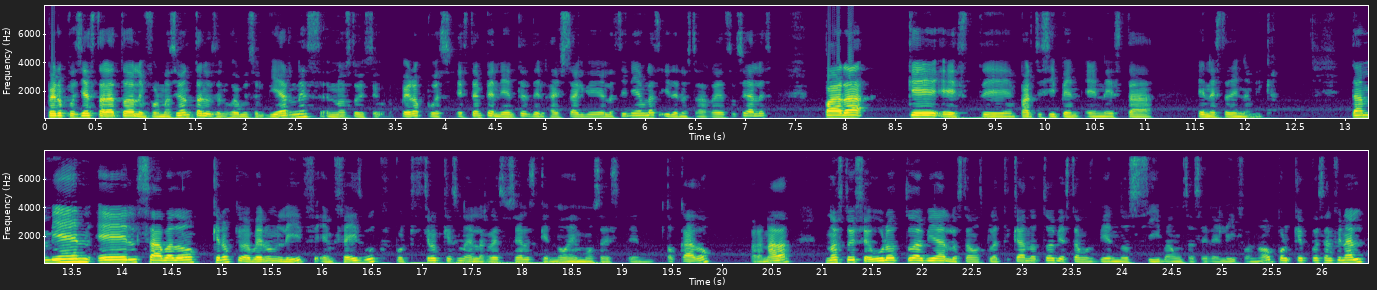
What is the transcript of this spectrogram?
Pero pues ya estará toda la información, tal vez el jueves o el viernes, no estoy seguro. Pero pues estén pendientes del hashtag de las Tinieblas y de nuestras redes sociales para que este, participen en esta, en esta dinámica. También el sábado creo que va a haber un live en Facebook, porque creo que es una de las redes sociales que no hemos este, tocado para nada. No estoy seguro, todavía lo estamos platicando, todavía estamos viendo si vamos a hacer el IF o no, porque pues al final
